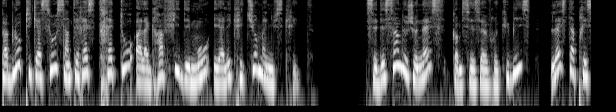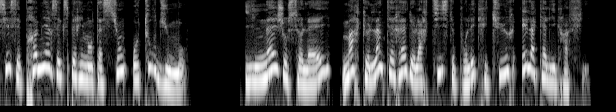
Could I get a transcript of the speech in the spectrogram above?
Pablo Picasso s'intéresse très tôt à la graphie des mots et à l'écriture manuscrite. Ses dessins de jeunesse, comme ses œuvres cubistes, laissent apprécier ses premières expérimentations autour du mot. Il neige au soleil marque l'intérêt de l'artiste pour l'écriture et la calligraphie.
